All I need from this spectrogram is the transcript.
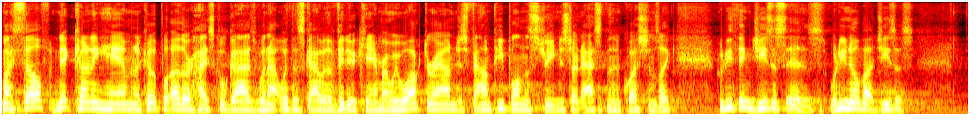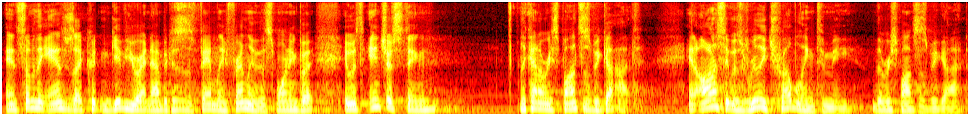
myself, Nick Cunningham, and a couple other high school guys went out with this guy with a video camera. And we walked around, and just found people on the street, and just started asking them questions like, Who do you think Jesus is? What do you know about Jesus? And some of the answers I couldn't give you right now because this is family friendly this morning, but it was interesting the kind of responses we got. And honestly, it was really troubling to me, the responses we got.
